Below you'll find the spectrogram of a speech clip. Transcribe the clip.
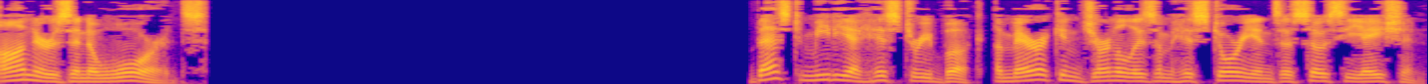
Honors and awards Best Media History Book, American Journalism Historians Association.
